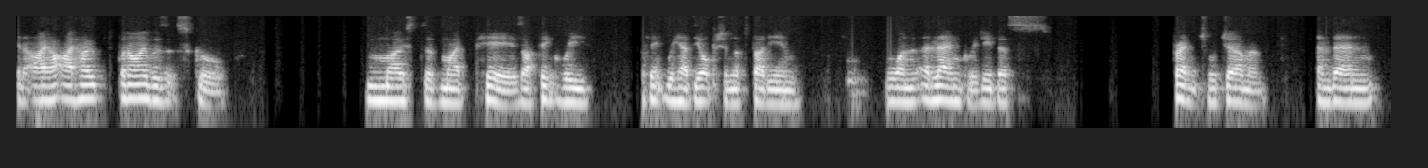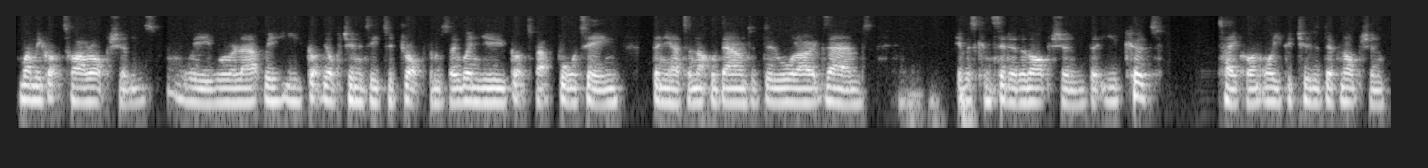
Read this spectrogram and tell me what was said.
you know I I hope when I was at school most of my peers. I think we, I think we had the option of studying one a language, either French or German. And then when we got to our options, we were allowed. We you got the opportunity to drop them. So when you got to about fourteen, then you had to knuckle down to do all our exams. It was considered an option that you could take on, or you could choose a different option.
